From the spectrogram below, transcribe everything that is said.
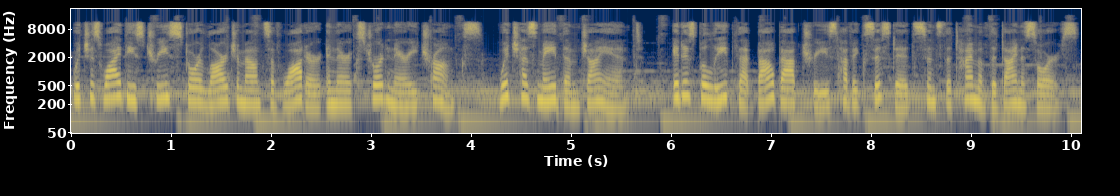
which is why these trees store large amounts of water in their extraordinary trunks, which has made them giant. It is believed that baobab trees have existed since the time of the dinosaurs.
